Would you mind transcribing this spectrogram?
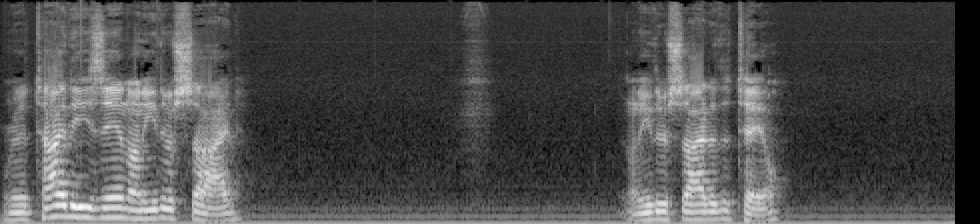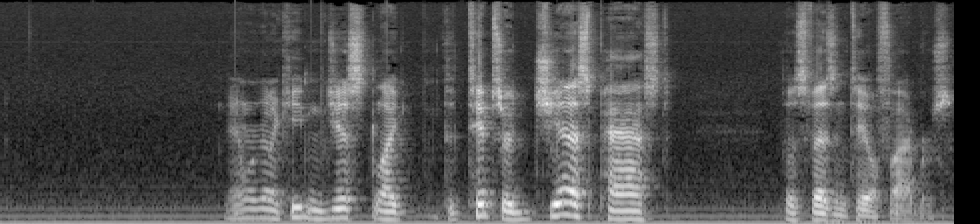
We're going to tie these in on either side. On either side of the tail. And we're going to keep them just like the tips are just past those pheasant tail fibers.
